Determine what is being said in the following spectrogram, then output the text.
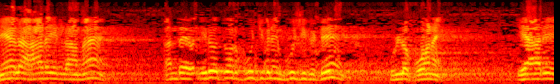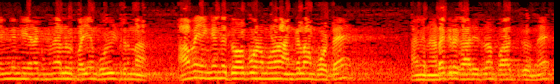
மேலே ஆடை இல்லாமல் அந்த இருபத்தோரு பூச்சிகளையும் பூச்சிக்கிட்டு உள்ளே போனேன். யார் எங்கெங்க எனக்கு முன்னால் ஒரு பையன் போயிட்டு இருந்தான். அவன் எங்கெங்க தோப்போன போனோம் அங்கெல்லாம் போட்டேன். அங்கே நடக்கிற காரியத்தெல்லாம் பார்த்துட்டு வந்தேன்.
